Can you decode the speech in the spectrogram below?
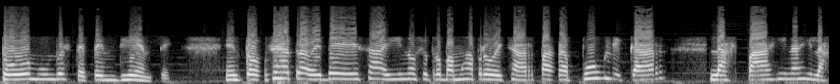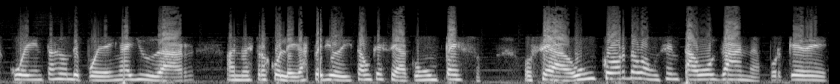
todo el mundo esté pendiente. Entonces, a través de esa, ahí nosotros vamos a aprovechar para publicar las páginas y las cuentas donde pueden ayudar a nuestros colegas periodistas, aunque sea con un peso. O sea, un Córdoba, un centavo gana, porque de,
